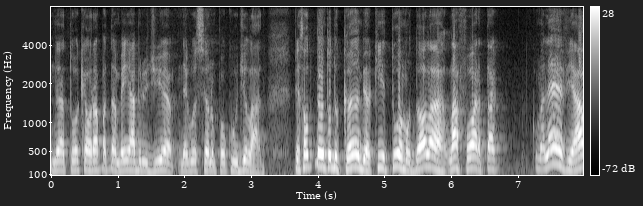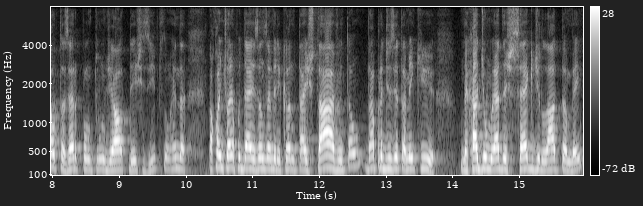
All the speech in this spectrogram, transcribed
não é à toa que a Europa também abre o dia negociando um pouco de lado. O pessoal perguntou do câmbio aqui, turma, o dólar lá fora está com uma leve alta, 0,1 de alta DXY, renda, mas quando a gente olha para 10 anos americano está estável, então dá para dizer também que o mercado de moedas segue de lado também,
